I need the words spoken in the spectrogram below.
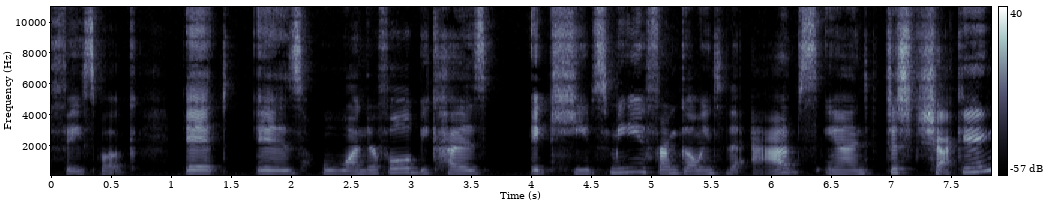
Facebook. It is wonderful because it keeps me from going to the apps and just checking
